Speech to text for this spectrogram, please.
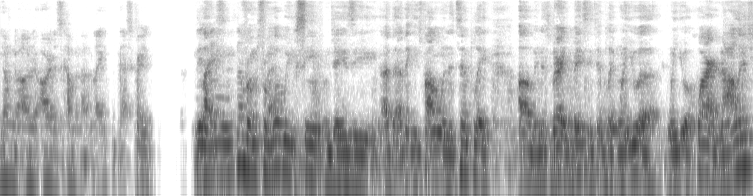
younger other artists coming up. Like that's crazy. like It's number from from what we've seen from Jay Z, I, I think he's following the template of, and it's very basic template. When you uh, when you acquire knowledge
